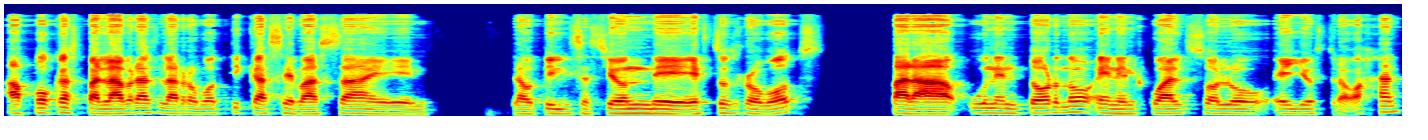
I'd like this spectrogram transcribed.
a pocas palabras, la robótica se basa en la utilización de estos robots para un entorno en el cual solo ellos trabajan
